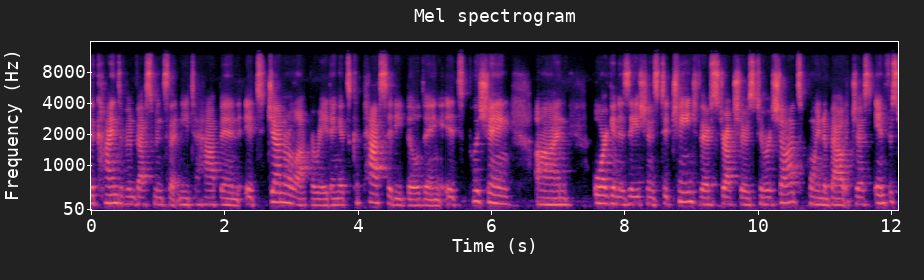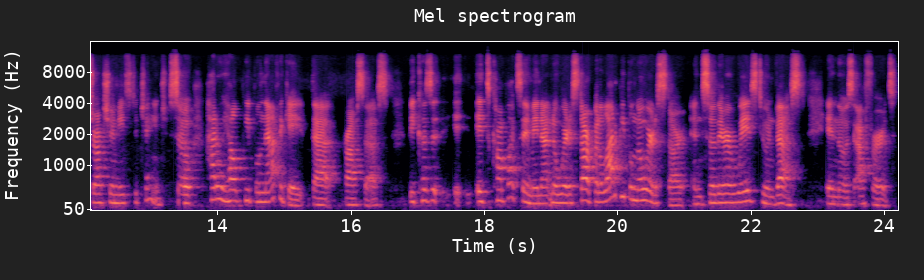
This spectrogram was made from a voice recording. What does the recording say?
the kinds of investments that need to happen. It's general operating, it's capacity building, it's pushing on organizations to change their structures to Rashad's point about just infrastructure needs to change. So how do we help people navigate that process? Because it, it, it's complex. They may not know where to start, but a lot of people know where to start. And so there are ways to invest in those efforts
